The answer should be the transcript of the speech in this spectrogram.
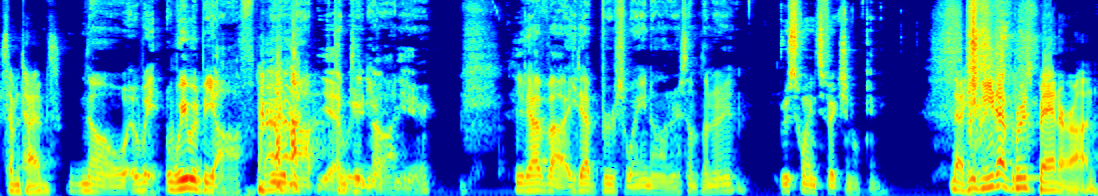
sometimes. no, we, we would be off. We would not Yeah, we would continue not on be. here. He'd have uh, he'd have Bruce Wayne on or something, right? Bruce Wayne's fictional, Kenny. No, he, he'd have Bruce Banner on.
